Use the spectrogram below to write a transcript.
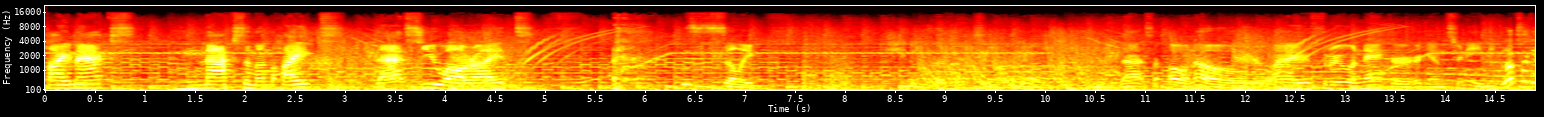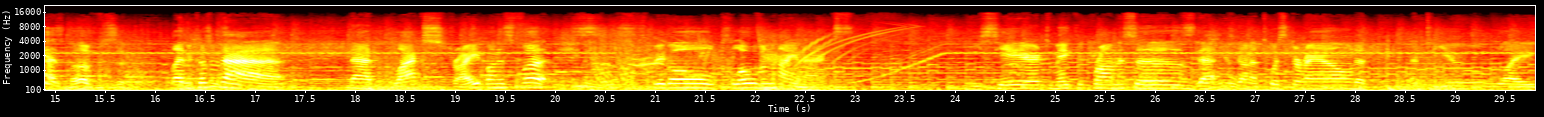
High max? Maximum height? That's you, alright. this is silly. That's oh no! I threw an anchor against her knee. He looks like he has hooves. Like because of that that black stripe on his foot, big old cloven High Max. He's here to make you promises that he's gonna twist around into you like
